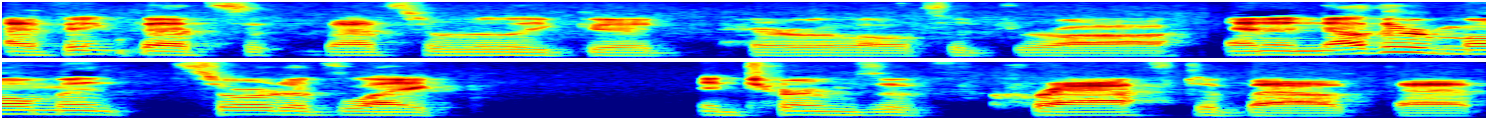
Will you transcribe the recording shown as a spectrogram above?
I think that's that's a really good parallel to draw. And another moment sort of like in terms of craft about that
